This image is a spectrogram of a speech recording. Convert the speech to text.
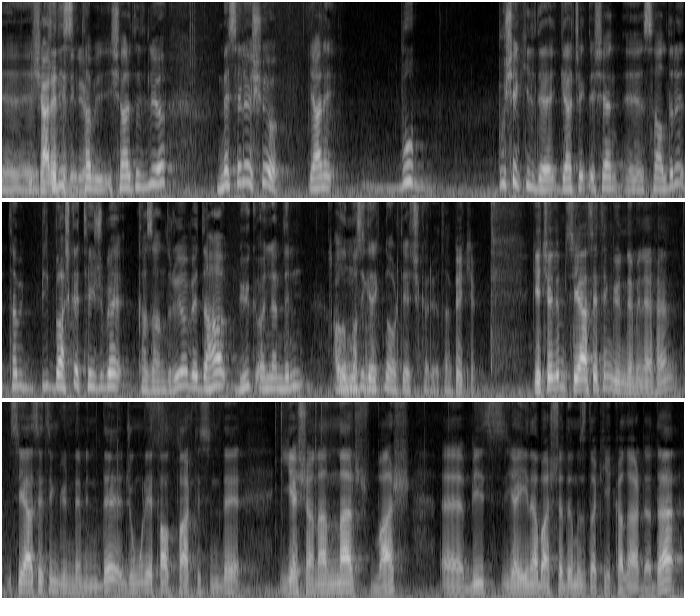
e, İşaret kilise- ediliyor. Tabii işaret ediliyor. Mesele şu. Yani bu bu şekilde gerçekleşen e, saldırı tabii bir başka tecrübe kazandırıyor ve daha büyük önlemlerin alınması gerektiğini ortaya çıkarıyor tabii. Peki. Geçelim siyasetin gündemine efendim. Siyasetin gündeminde Cumhuriyet Halk Partisi'nde yaşananlar var. Ee, biz yayına başladığımız dakikalarda da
